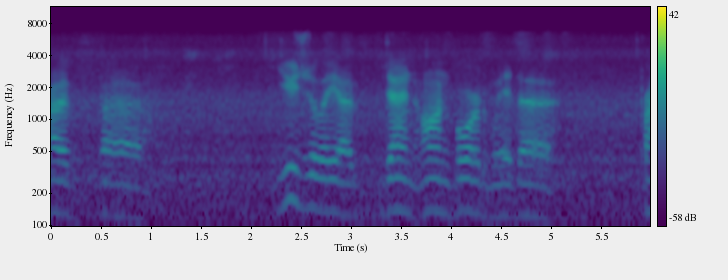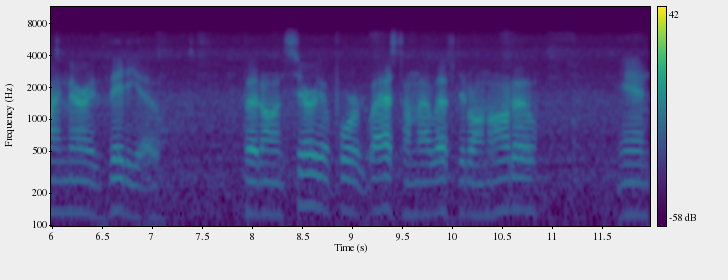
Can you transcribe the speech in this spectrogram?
I've uh, usually I've done on board with uh, primary video, but on serial port last time I left it on auto and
